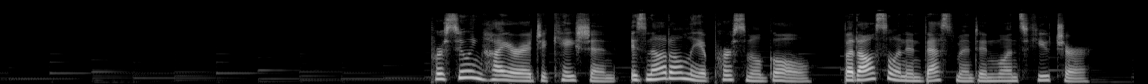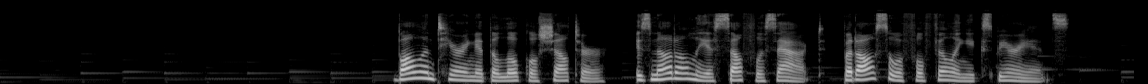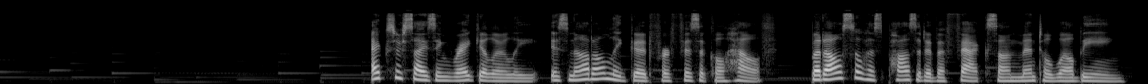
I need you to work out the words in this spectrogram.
Pursuing higher education is not only a personal goal, but also an investment in one's future. Volunteering at the local shelter is not only a selfless act, but also a fulfilling experience. Exercising regularly is not only good for physical health, but also has positive effects on mental well being.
